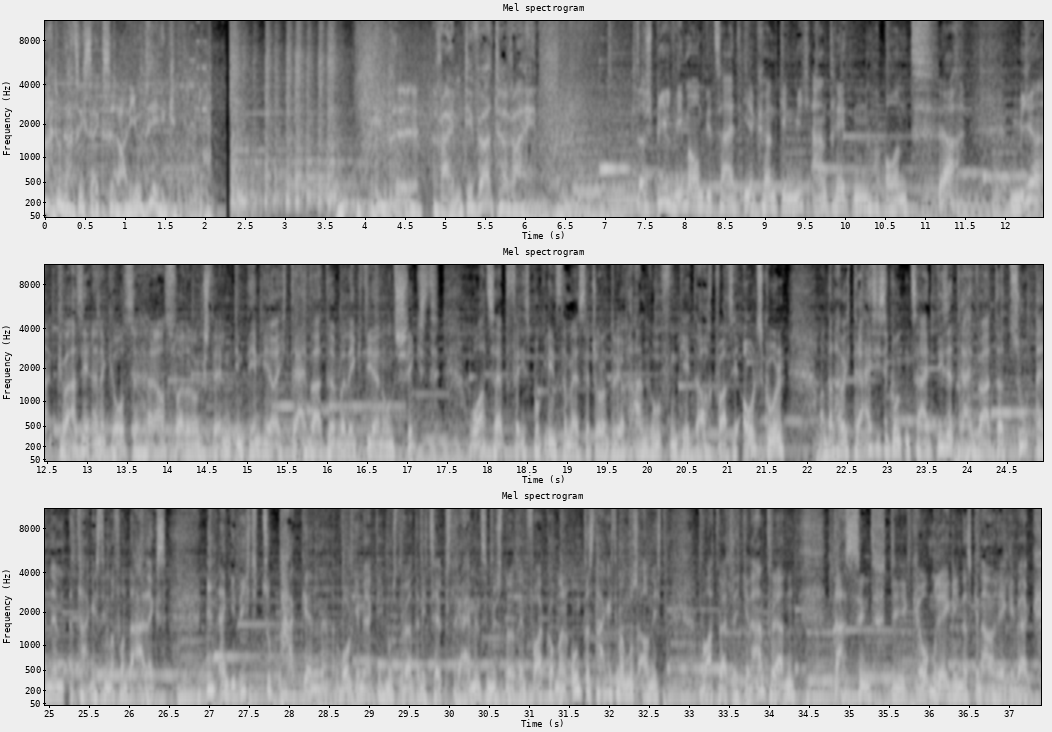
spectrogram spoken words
886 Radiothek. Tempel reimt die Wörter rein. Das Spiel wie immer um die Zeit. Ihr könnt gegen mich antreten und ja, mir quasi eine große Herausforderung stellen, indem ihr euch drei Wörter überlegt, die ihr an uns schickt. WhatsApp, Facebook, Insta-Message oder natürlich auch anrufen geht auch quasi oldschool. Und dann habe ich 30 Sekunden Zeit, diese drei Wörter zu einem Tagesthema von der Alex in ein Gedicht zu packen. Wohlgemerkt, ich muss die Wörter nicht selbst reimen, sie müssen nur drin vorkommen. Und das Tagesthema muss auch nicht wortwörtlich genannt werden. Das sind die groben Regeln, das genaue Regelwerk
